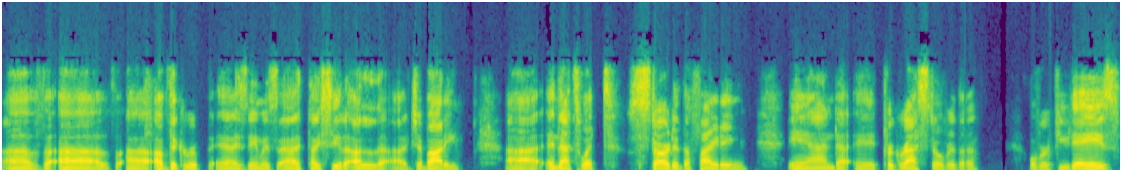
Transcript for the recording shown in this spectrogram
of of, uh, of the group. Uh, his name is uh, Taysir al-Jabari. Uh, and that's what started the fighting, and it progressed over the over a few days.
